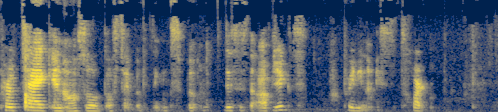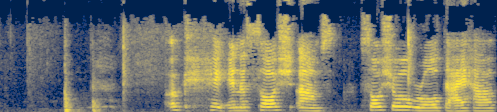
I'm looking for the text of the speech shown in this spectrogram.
protect and also those type of things. But this is the object. Pretty nice. It's hard. Okay and a social um social role that I have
